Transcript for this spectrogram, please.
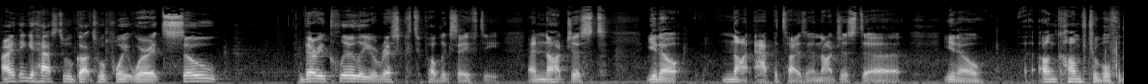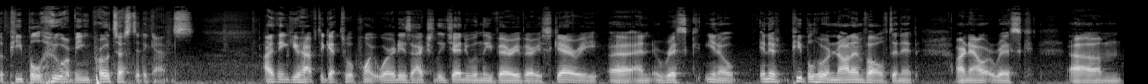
I think it has to have got to a point where it's so very clearly a risk to public safety and not just, you know, not appetizing and not just, uh, you know, uncomfortable for the people who are being protested against. I think you have to get to a point where it is actually genuinely very, very scary uh, and risk. You know, in people who are not involved in it are now at risk. Um,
